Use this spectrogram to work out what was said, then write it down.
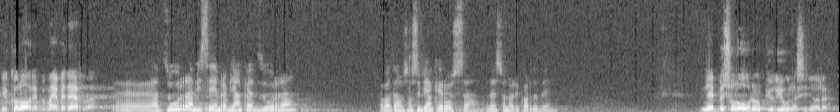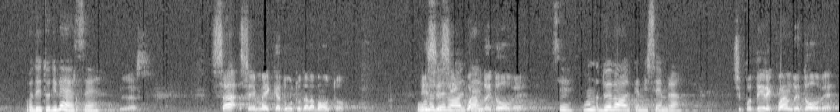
Il colore, mai a vederla? Eh, azzurra, mi sembra, bianca e azzurra. A volte non so se bianca e rossa, adesso non ricordo bene. Ne ebbe solo uno o più di una, signora? Ho detto diverse. Diverse. Sa se è mai caduto dalla moto? Uno e se due sì, volte. quando e dove? Sì, un- due volte mi sembra. Ci può dire quando e dove?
